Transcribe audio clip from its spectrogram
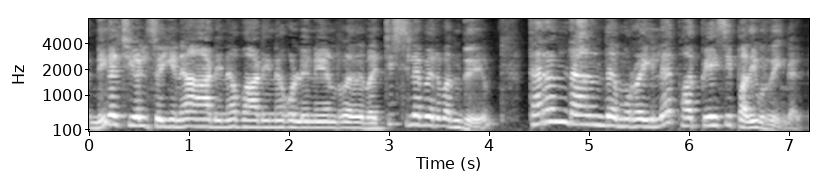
நிகழ்ச்சிகள் செய்யின ஆடின பாடின கொள்ளினன்றதை வச்சு சில பேர் வந்து தரம் தாழ்ந்த முறையில் பேசி பதிவிடுறீங்க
